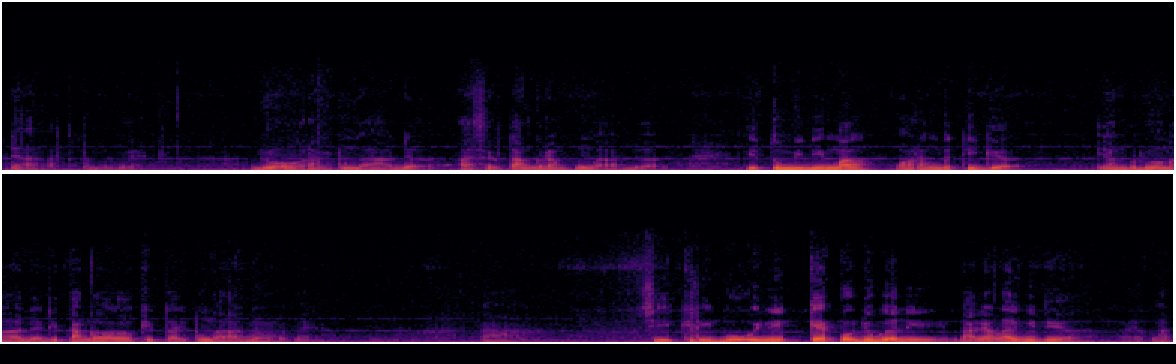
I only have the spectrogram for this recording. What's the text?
ada kata teman gue dua orang itu nggak ada. Asli Tangerang pun nggak ada itu minimal orang bertiga yang berdua nggak ada di tanggal kita itu nggak ada katanya Nah, si Kribo ini kepo juga nih, nanya lagi dia. Ya kan?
